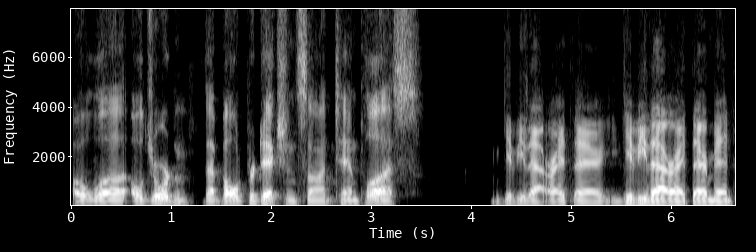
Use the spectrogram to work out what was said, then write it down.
Old uh, old Jordan, that bold prediction, son, 10 plus. Give you that right there. Give you that right there, man.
